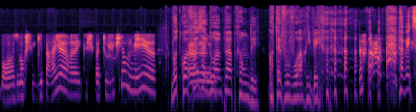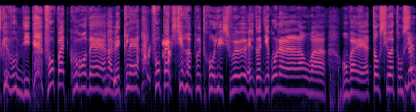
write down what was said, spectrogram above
bon, heureusement que je suis gay par ailleurs et que je suis pas toujours chiante, mais. Euh, Votre coiffeuse, elle doit un peu appréhender quand elle vous voit arriver. avec ce que vous me dites. Faut pas de courant d'air avec Claire. Faut pas que je tire un peu trop les cheveux. Elle doit dire oh là là là, on va, on va attention attention.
